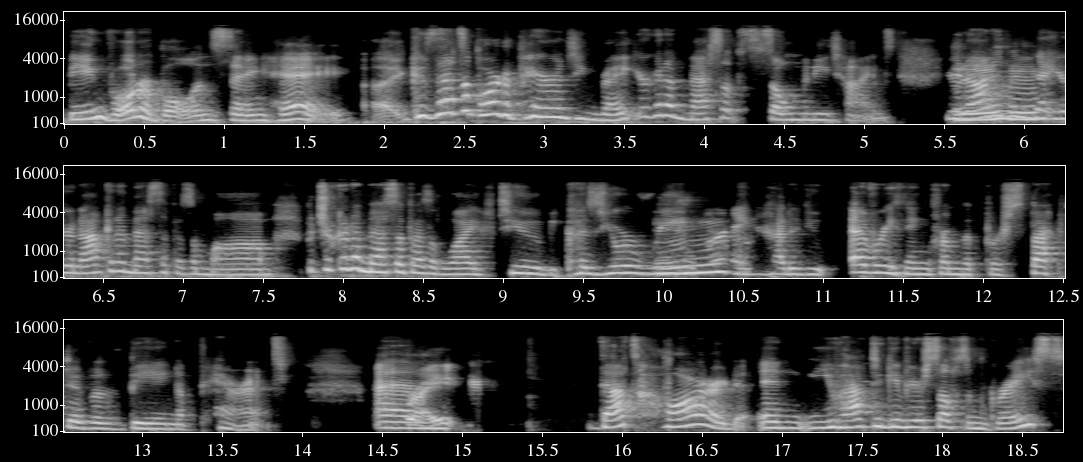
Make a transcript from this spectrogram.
being vulnerable and saying, hey, because that's a part of parenting, right? You're going to mess up so many times. You're not even that you're not going to mess up as a mom, but you're going to mess up as a wife too, because you're relearning how to do everything from the perspective of being a parent. And right. that's hard. And you have to give yourself some grace.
